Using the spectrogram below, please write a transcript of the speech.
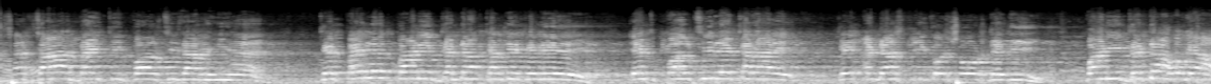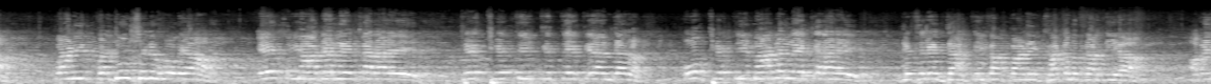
सरकार बैंक की पॉलिसी जा रही है कि पहले पानी गड्ढा करने के लिए एक पॉलिसी लेकर आए कि इंडस्ट्री को छोड़ दे दी। पानी गड्ढा हो गया, पानी प्रदूषण हो गया। एक मॉडल लेकर आए कि खेती कितने के अंदर, वो खेती मॉडल लेकर आए जिसने धरती का पानी खत्म कर दिया। अभी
